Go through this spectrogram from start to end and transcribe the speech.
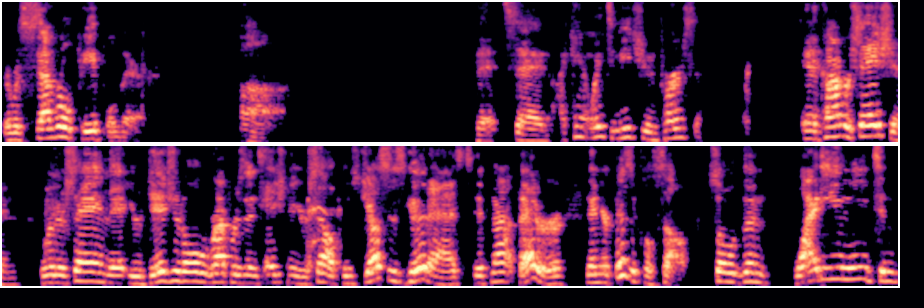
there were several people there uh that said, I can't wait to meet you in person. In a conversation where they're saying that your digital representation of yourself is just as good as, if not better, than your physical self. So then why do you need to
